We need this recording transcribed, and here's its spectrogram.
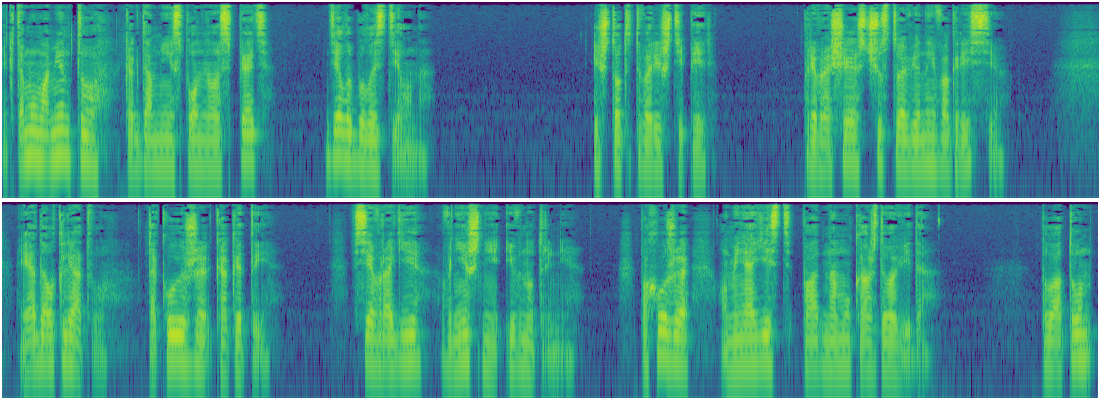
И к тому моменту, когда мне исполнилось пять, дело было сделано. И что ты творишь теперь? Превращаешь чувство вины в агрессию? Я дал клятву, такую же, как и ты. Все враги, внешние и внутренние. Похоже, у меня есть по одному каждого вида. Платон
